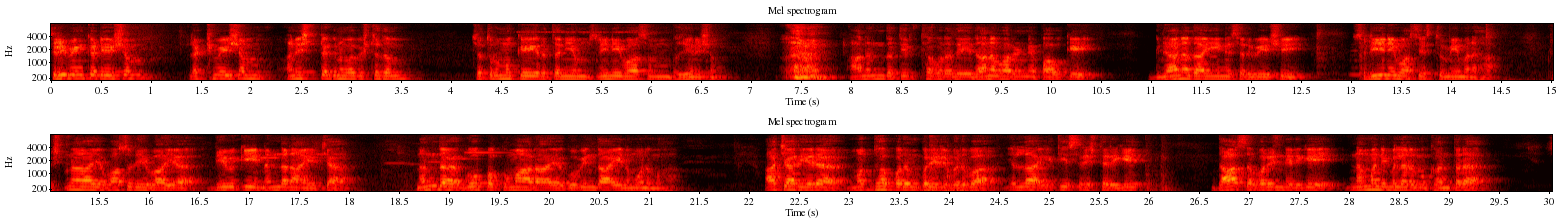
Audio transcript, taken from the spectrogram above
ಶ್ರೀವೆಂಕಟೇಶಂ ಲಕ್ಷ್ಮೀಶಂ ಅನಿಷ್ಟಗ್ನಮವಿಷ್ಟದಂ ಚತುರ್ಮುಖೇರತನಿಯಂ ಶ್ರೀನಿವಾಸಂ ಭಜನಿಶಂ. ಆನಂದತೀರ್ಥವರದೆ ದಾನವಾರಣ್ಯ ಪಾವಕೆ ಜ್ಞಾನದಾಯಿನಿ ಸರ್ವೇಶಿ ಶ್ರೀನಿವಾಸೇಸ್ತು ಮೇ ಮನಃ. ಕೃಷ್ಣಾಯ ವಾಸುದೇವಾಯ ದೇವಕಿ ನಂದನಾಯ ಚ ನಂದ ಗೋಪಕುಮಾರಾಯ ಗೋವಿಂದಾಯ ನಮೋ ನಮಃ. ಆಚಾರ್ಯರ ಮಧ್ವ ಪರಂಪರೆಯಲ್ಲಿ ಬರುವ ಎಲ್ಲ ಯತಿಶ್ರೇಷ್ಠರಿಗೆ, ದಾಸವರಣ್ಯರಿಗೆ ನಮ್ಮ ನಿಮ್ಮೆಲ್ಲರ ಮುಖಾಂತರ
